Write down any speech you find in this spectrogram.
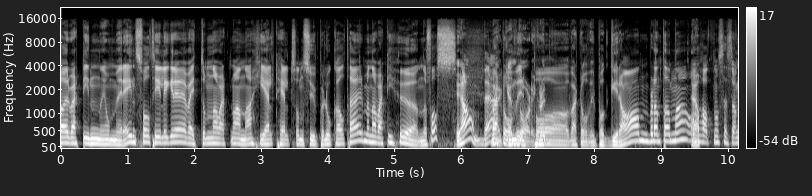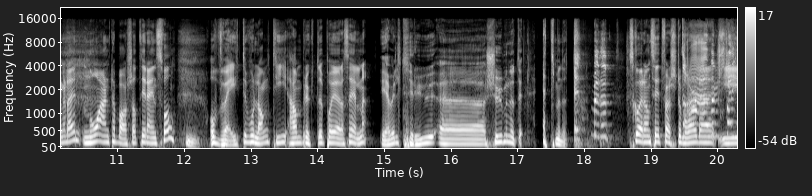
har vært innom Reinsvoll tidligere. Jeg vet ikke om det har vært noe annet helt, helt sånn superlokalt her, men har vært i Hønefoss. Ja, det er Vært ikke en dårlig på, klubb. vært over på Gran, blant annet, og Ja. hatt noen sesonger der. Nå er han tilbake til Reinsvoll. Mm. Og veit du hvor lang tid han brukte på å gjøre seg gjeldende? Jeg vil tro eh, sju minutter. Ett minutt. Skåra han sitt første mål eh, i,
